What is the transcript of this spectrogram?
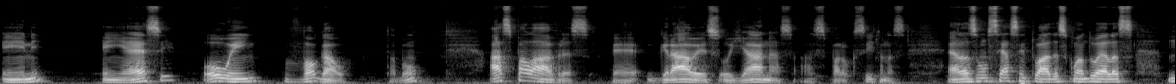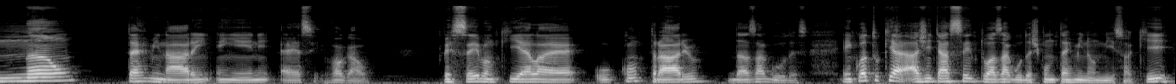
N, em S ou em vogal, tá bom? As palavras é, graves ou llanas, as paroxítonas, elas vão ser acentuadas quando elas não terminarem em N, S vogal. Percebam que ela é o contrário das agudas. Enquanto que a gente acentua as agudas quando terminam nisso aqui,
